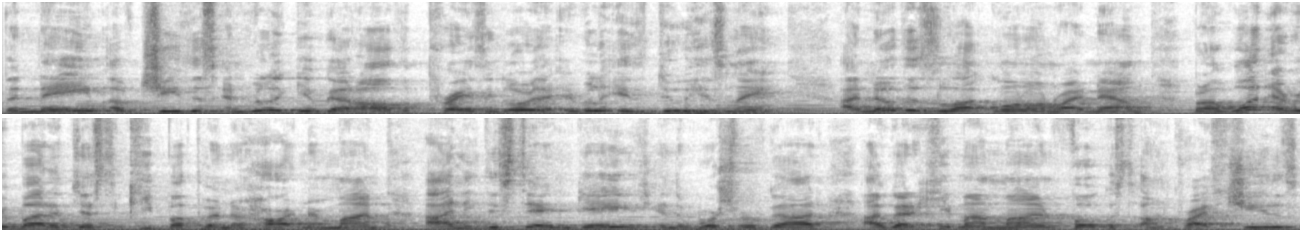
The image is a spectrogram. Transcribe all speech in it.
the name of Jesus and really give God all the praise and glory that it really is due His name. I know there's a lot going on right now, but I want everybody just to keep up in their heart and their mind. I need to stay engaged in the worship of God. I've got to keep my mind focused on Christ Jesus.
